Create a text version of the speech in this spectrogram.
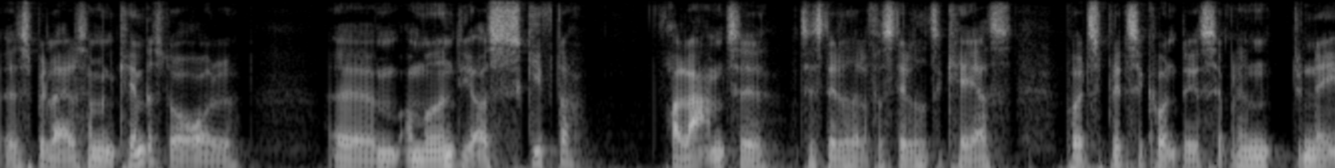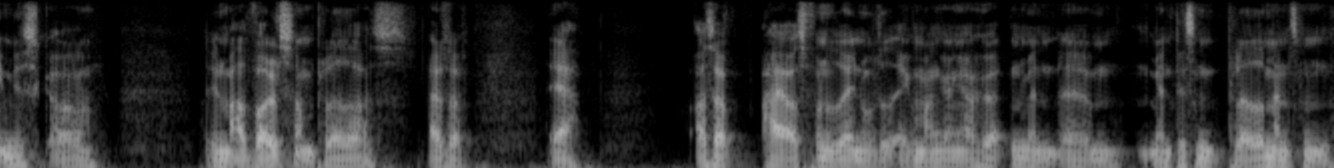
øh, spiller alle sammen en kæmpe stor rolle. Uh, og måden de også skifter fra larm til, til stillhed, eller fra stillhed til kaos på et splitsekund, det er simpelthen dynamisk, og det er en meget voldsom plade også. Altså, ja. Og så har jeg også fundet ud af, nu ved jeg ikke, hvor mange gange jeg har hørt den, men, øhm, men det er sådan en plade, man sådan,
